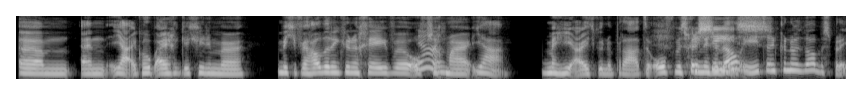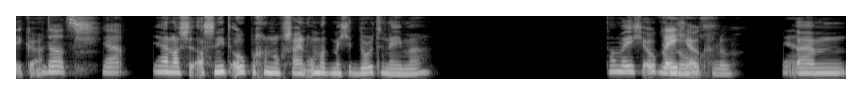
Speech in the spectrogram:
Ehm, en ja, ik hoop eigenlijk dat jullie me een beetje verheldering kunnen geven of Ja. zeg maar, ja, me hieruit kunnen praten. Of misschien is er wel iets en kunnen we het wel bespreken. Dat, ja. Ja, en als ze, als ze niet open genoeg zijn om het met je door te nemen, dan weet je ook Weet genoeg. je ook genoeg. Ja. Ehm,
